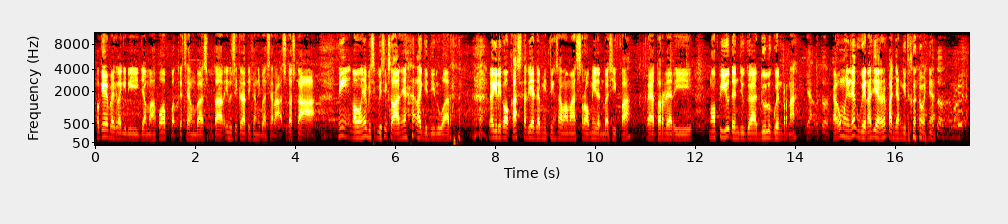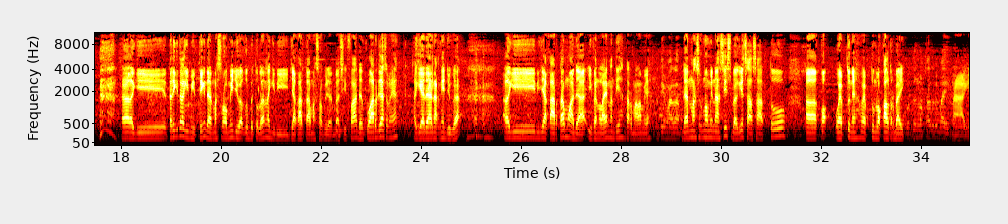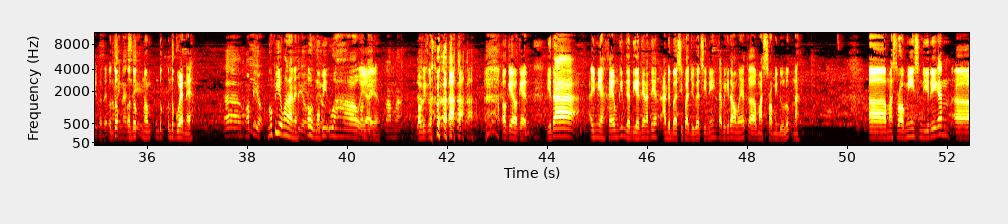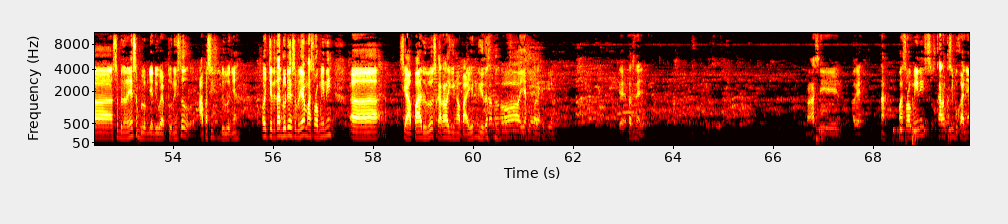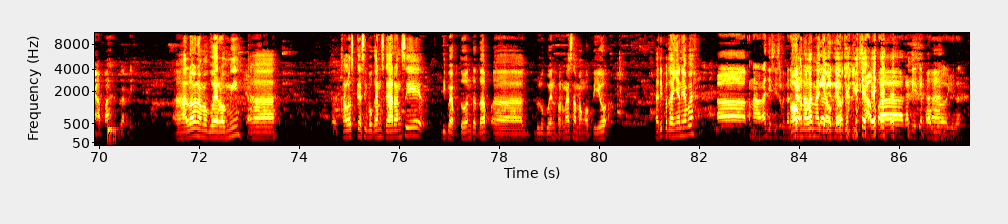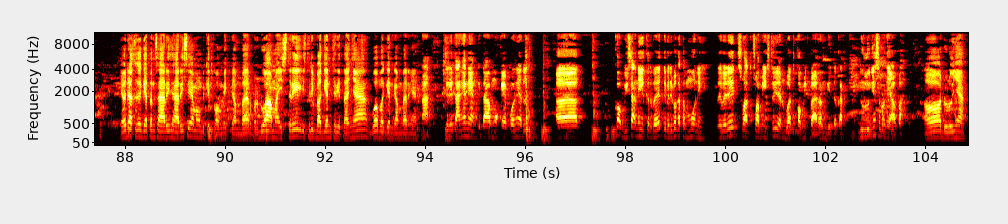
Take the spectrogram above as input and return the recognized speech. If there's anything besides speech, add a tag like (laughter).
Oke, baik lagi di Jamah Pop, podcast yang bahas seputar industri kreatif yang dibahas secara suka-suka. Ini ngomongnya bisik-bisik soalnya (laughs) lagi di luar. (laughs) lagi di kokas, tadi ada meeting sama Mas Romi dan Mbak Siva, kreator dari Ngopi Yuk dan juga Dulu Gwen Pernah. Ya betul. Aku manggilnya Gwen aja karena panjang gitu (laughs) namanya. Betul memang. Eh, lagi tadi kita lagi meeting dan Mas Romi juga kebetulan lagi di Jakarta Mas Romi dan Mbak Siva dan keluarga sebenarnya lagi ada anaknya juga lagi di Jakarta mau ada event lain nanti ntar malam ya Nanti malam. dan masuk nominasi sebagai salah satu kok webtoon ya webtoon lokal terbaik Betul lokal terbaik. nah gitu deh untuk Nominasi. untuk nom- untuk untuk Gwen ya Eh, ngopi yuk. ngopi yuk mana nih Ngopi yuk, oh ngopi ngopi wow iya ya Lama. Ngopi Club. (laughs) Oke oke. Kita ini ya kayak mungkin ganti-ganti nanti ada Mbak Siva juga di sini, tapi kita ngomongnya ke Mas Romi dulu. Nah, eh, Mas Romi sendiri kan eh, sebenarnya sebelum jadi webtoonis itu apa sih dulunya? Oh cerita dulu deh sebenarnya Mas Romi ini eh, siapa dulu, sekarang lagi ngapain gitu? Oh iya boleh. Oke, taruh sini aja. Makasih. Oke. Nah, Mas Romi ini sekarang kesibukannya apa berarti? Eh, halo nama gue Romi. Eh, kalau kesibukan sekarang sih di webtoon tetap eh, dulu gue pernah sama ngopi yuk. Tadi pertanyaannya apa? Eh, kenalan aja sih sebenarnya. Oh, kenalan aja. Oke, oke. Siapa kan diajak ngobrol gitu. Ya udah kegiatan sehari-hari sih emang bikin komik gambar berdua sama istri. Istri bagian ceritanya, gue bagian gambarnya. Nah, ceritanya nih yang kita mau kepo nih adalah eh, kok bisa nih tiba-tiba tiba-tiba ketemu nih. Tiba-tiba suatu suami istri dan buat komik bareng gitu kan. Dulunya seperti apa? Oh dulunya.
